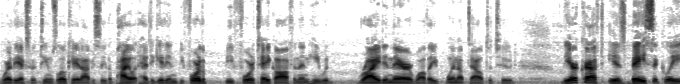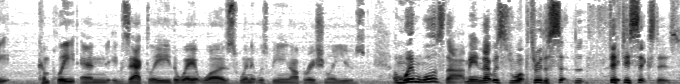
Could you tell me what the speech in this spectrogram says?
where the X-15 was located, obviously the pilot had to get in before the before takeoff, and then he would ride in there while they went up to altitude. The aircraft is basically complete and exactly the way it was when it was being operationally used. And when was that? I mean, that was what through the 50s, 60s.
